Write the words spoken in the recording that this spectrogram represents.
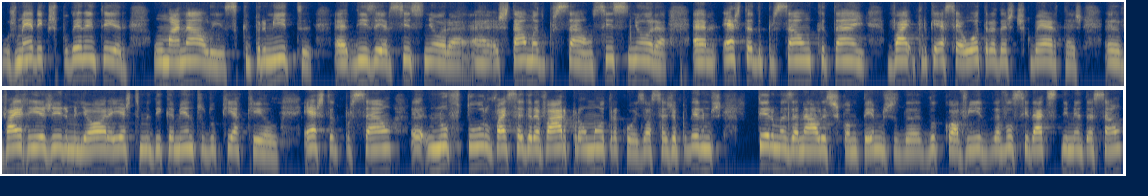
os médicos poderem ter uma análise que permite uh, dizer, sim senhora, uh, está uma depressão, sim senhora, eh, esta depressão que tem, vai, porque essa é outra das descobertas, uh, vai reagir melhor a este medicamento do que aquele. Esta depressão no futuro vai se agravar para uma outra coisa, ou seja, podermos ter umas análises como temos do Covid, da velocidade de sedimentação,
